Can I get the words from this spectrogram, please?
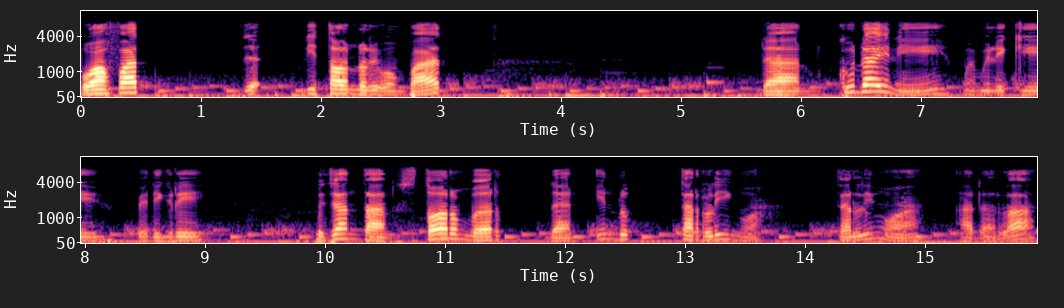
Wafat di tahun 2004 dan kuda ini memiliki pedigree pejantan Stormbird dan induk Terlingua. Terlingua adalah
